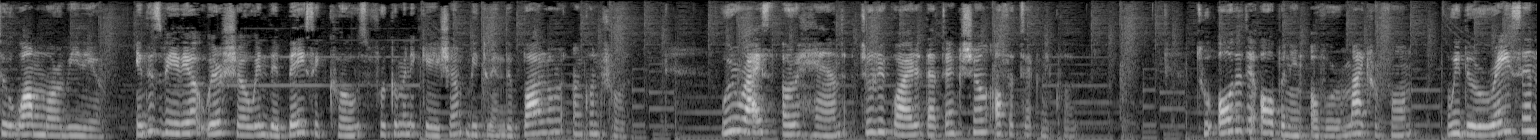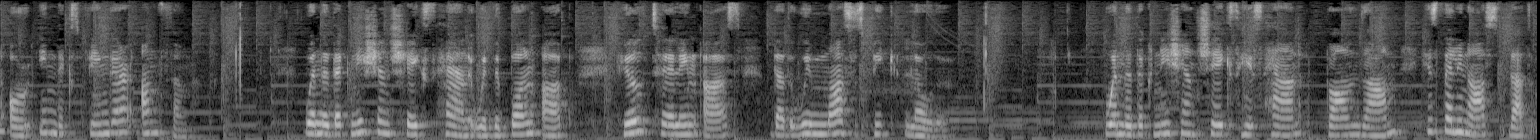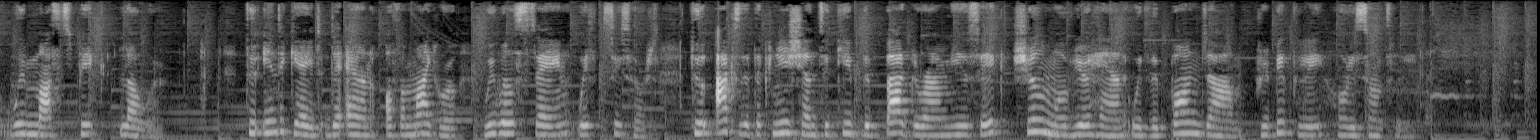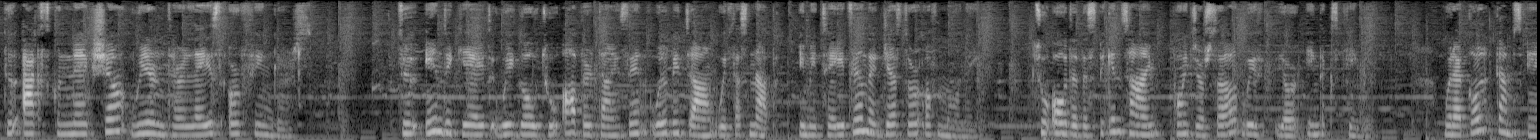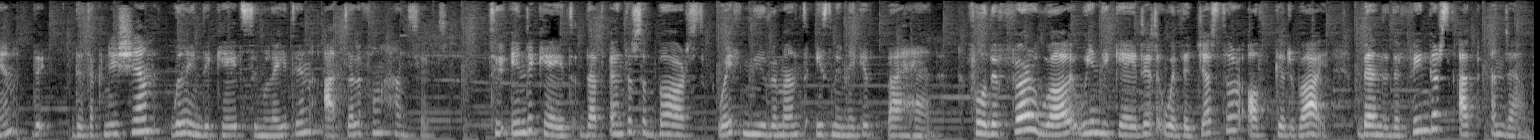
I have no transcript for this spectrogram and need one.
to one more video. In this video, we're showing the basic codes for communication between the volume and control. We raise our hand to require the attention of the technical. To order the opening of our microphone, we do raising our index finger and thumb. When the technician shakes hand with the palm up, he'll telling us that we must speak louder. When the technician shakes his hand palm down, he's telling us that we must speak lower. To indicate the end of a micro, we will sign with scissors. To ask the technician to keep the background music, she'll move your hand with the palm down, repeatedly horizontally. To ask connection, we interlace our fingers. To indicate we go to advertising we'll be done with a snap, imitating the gesture of money. To order the speaking time, point yourself with your index finger. When a call comes in, the, the technician will indicate simulating a telephone handset. To indicate that enters a burst, wave movement is mimicked by hand. For the farewell, we indicate it with the gesture of goodbye, bend the fingers up and down.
